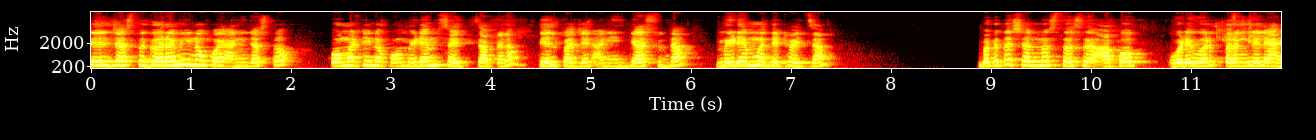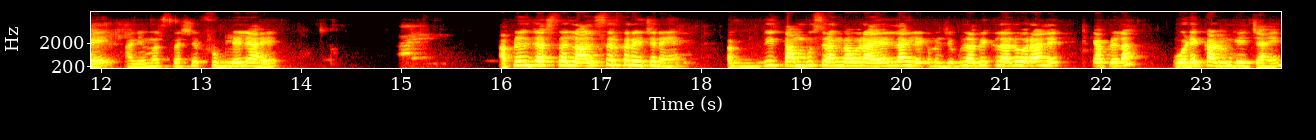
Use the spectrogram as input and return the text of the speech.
तेल जास्त गरमही नकोय आणि जास्त कोमटही नको. मीडियम साईजचं आपल्याला तेल पाहिजे आणि गॅस सुद्धा मीडियममध्ये ठेवायचा. बघत असाल? मस्त असं आपोआप वडेवर तरंगलेले आहे आणि मस्त असे फुगलेले आहे. आपल्याला जास्त लालसर करायचे नाही. अगदी तांबूस रंगावर यायला लागले म्हणजे गुलाबी कलरवर आले की आपल्याला वडे काढून घ्यायचे आहे.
